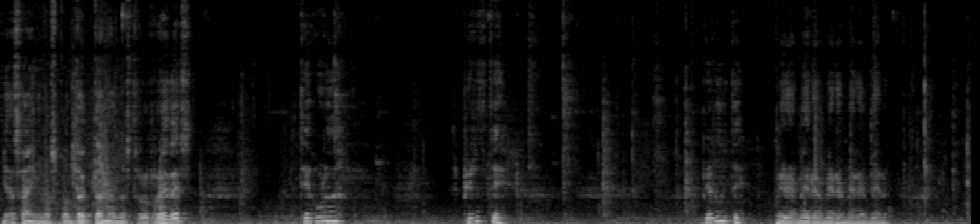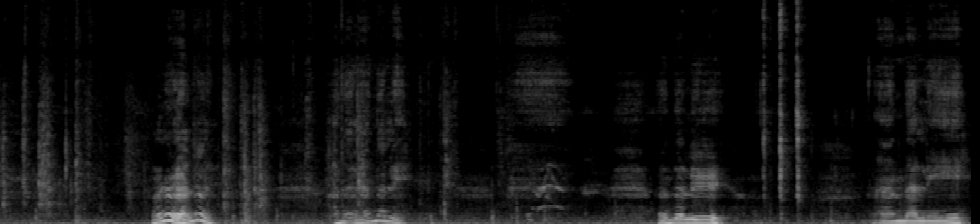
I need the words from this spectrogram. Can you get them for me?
Ya saben, nos contactan a nuestras redes. Tía gorda. Despiértate. Despiértate. Mira, mira, mira, mira, mira. Ándale, ándale. Ándale, ándale. Ándale. Ándale.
